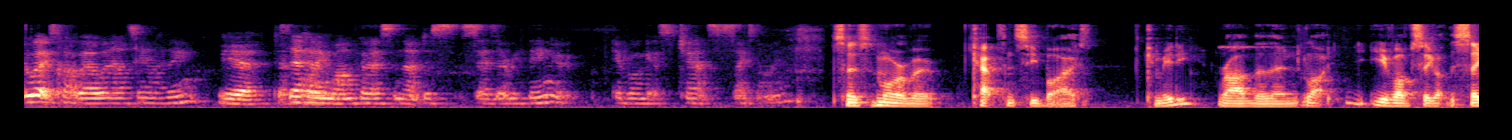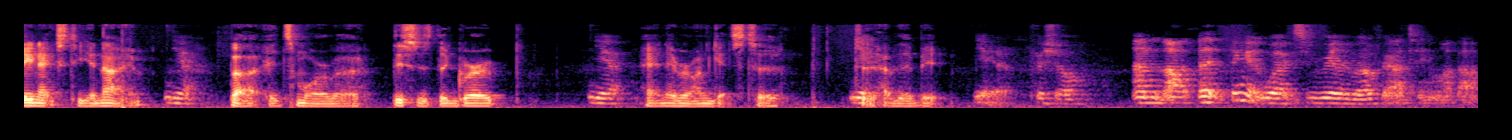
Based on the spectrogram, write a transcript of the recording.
it works quite well in our team, I think. Yeah, Instead of having one person that just says everything, everyone gets a chance to say something. So it's more of a captaincy by committee rather than like you've obviously got the C next to your name, Yeah, but it's more of a this is the group yeah. and everyone gets to to Yeah. have their bit. Yeah, Yeah. for sure. And I, I think it works really well for our team like that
